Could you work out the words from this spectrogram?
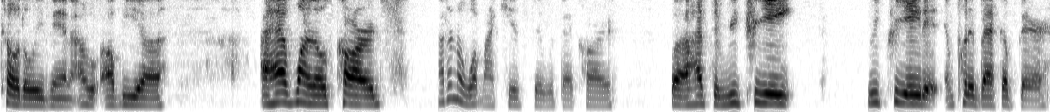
Totally, Dan. I'll, I'll be. Uh, I have one of those cards. I don't know what my kids did with that card, but I have to recreate, recreate it and put it back up there.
